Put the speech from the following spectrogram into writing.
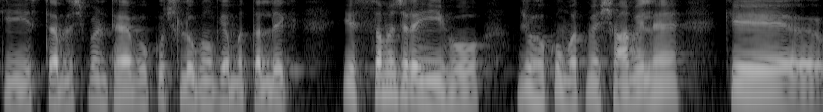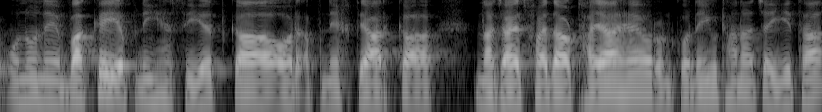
کی اسٹیبلشمنٹ ہے، وہ کچھ لوگوں کے متعلق یہ سمجھ رہی ہو جو حکومت میں شامل ہیں کہ انہوں نے واقعی اپنی حیثیت کا اور اپنے اختیار کا ناجائز فائدہ اٹھایا ہے اور ان کو نہیں اٹھانا چاہیے تھا۔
